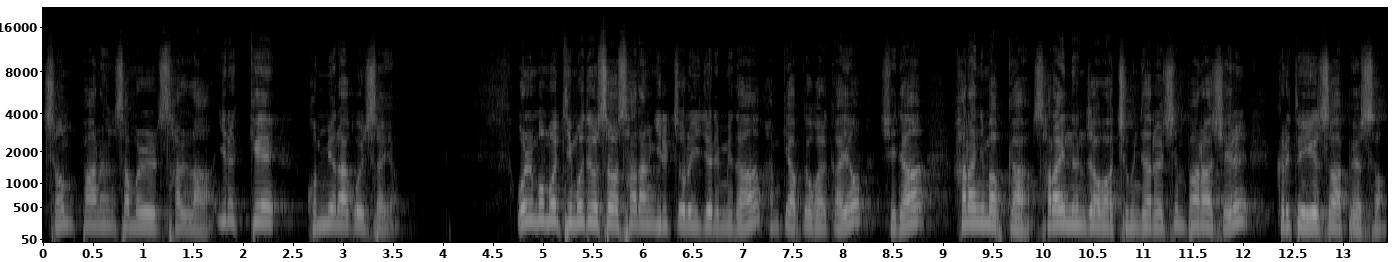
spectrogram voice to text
전파하는 삶을 살라 이렇게 권면하고 있어요. 오늘 보면 디모데후서 사랑 1절로 2절입니다. 함께 합독할까요? 시작. 하나님 앞과 살아있는 자와 죽은 자를 심판하실 그리스도 예수 앞에서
